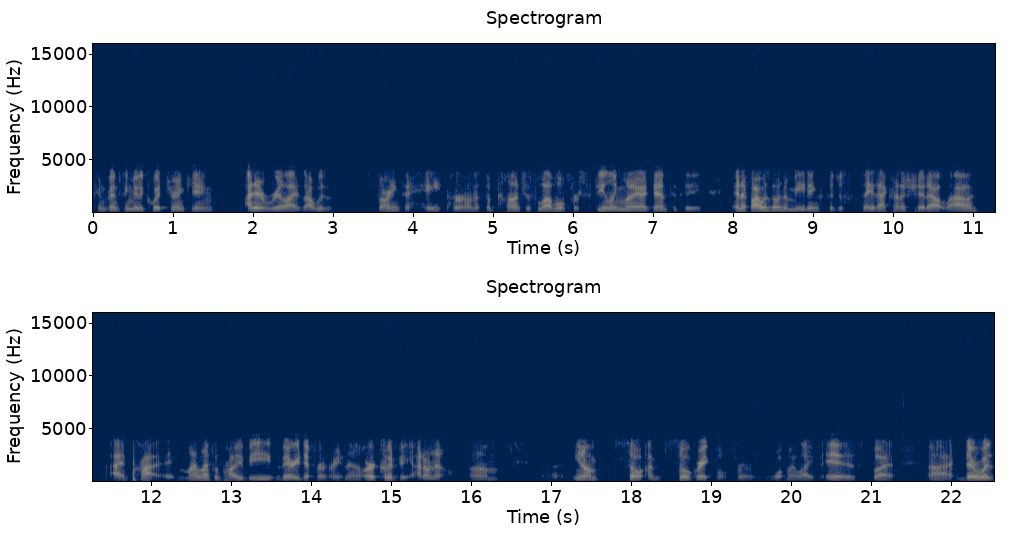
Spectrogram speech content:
convincing me to quit drinking. I didn't realize I was starting to hate her on a subconscious level for stealing my identity. And if I was going to meetings to just say that kind of shit out loud, I pro- my life would probably be very different right now, or it could be. I don't know. Um, uh, you know, I'm so I'm so grateful for what my life is, but uh, there was,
